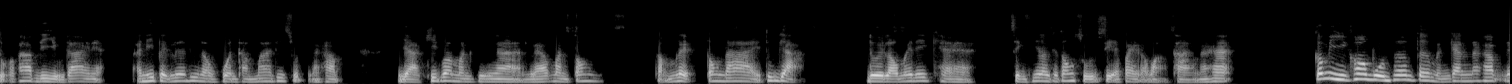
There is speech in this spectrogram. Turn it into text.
สุขภาพดีอยู่ได้เนี่ย อันนี้เป็นเรื่องที่เราควรทำมากที่สุดนะครับ อย่าคิดว่ามันคืองานแล้วมันต้องสำเร็จต้องได้ทุกอย่าง โดยเราไม่ได้แคร์สิ่งที่เราจะต้องสูญเสียไประหว่างทางนะฮะก็มีข้อมูลเพิ่มเติมเหมือนกันนะครับ ใน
